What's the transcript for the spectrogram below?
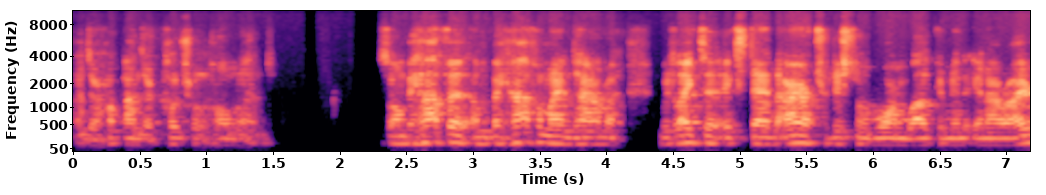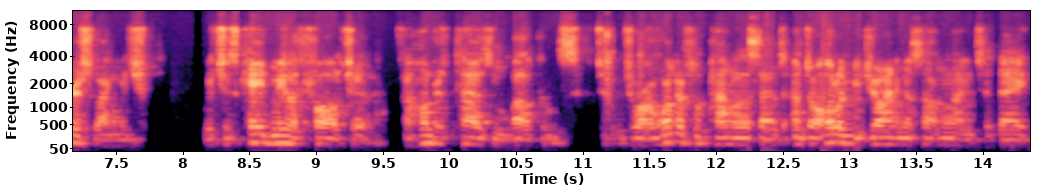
and their, and their cultural homeland. So on behalf of, on behalf of Dharma, we'd like to extend our traditional warm welcome in, in our Irish language, which is Céad Míle Fáilte, 100,000 welcomes to, to, our wonderful panelists and, and, to all of you joining us online today.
